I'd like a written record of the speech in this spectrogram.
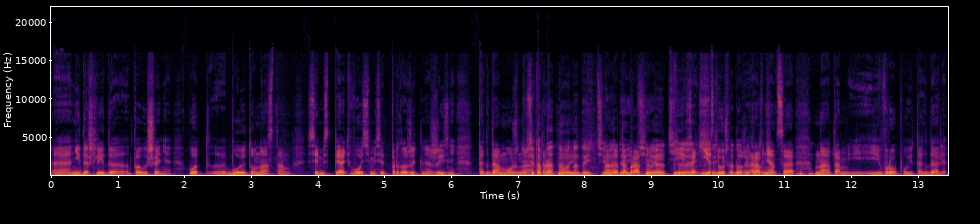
э, не дошли до повышения. Вот э, будет у нас там 75-80 продолжительность жизни, тогда можно... То есть от обратного там, надо идти. Надо, надо от обратного идти, идти от если уж равняться на там, Европу и так далее.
